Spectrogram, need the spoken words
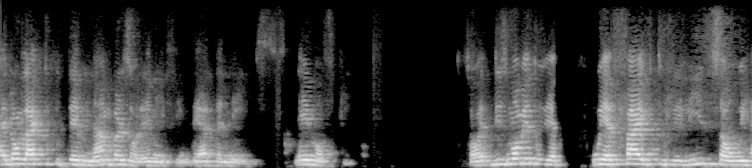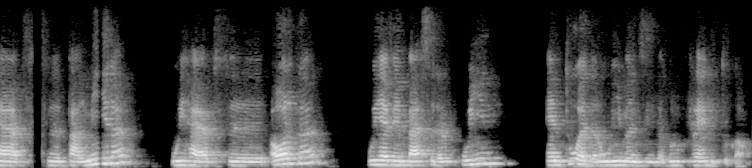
I don't like to put them numbers or anything. They are the names, name of people. So at this moment we have we have five to release. So we have uh, Palmira, we have uh, Olga, we have Ambassador Queen, and two other women in the group ready to go.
